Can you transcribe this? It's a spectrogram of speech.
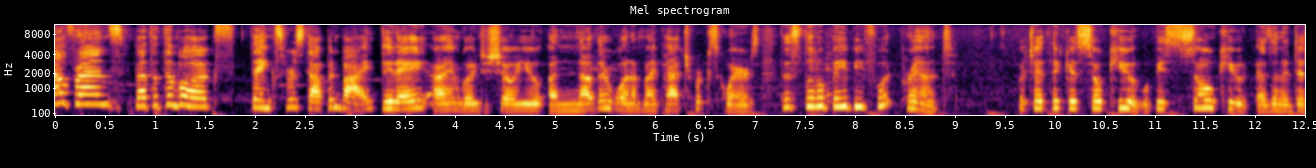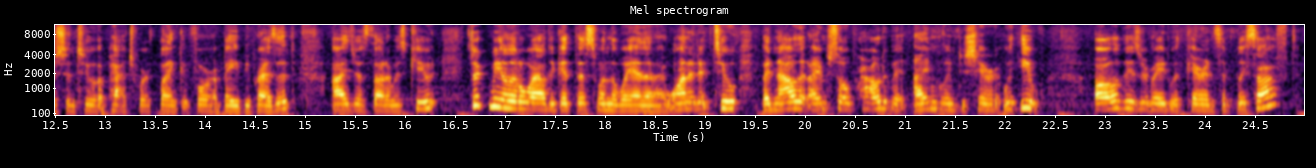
Ciao friends, Beth with Thimblehooks. Thanks for stopping by. Today I am going to show you another one of my patchwork squares, this little baby footprint, which I think is so cute. Would be so cute as an addition to a patchwork blanket for a baby present. I just thought it was cute. It took me a little while to get this one the way that I wanted it to, but now that I'm so proud of it, I'm going to share it with you. All of these are made with Caron Simply Soft.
